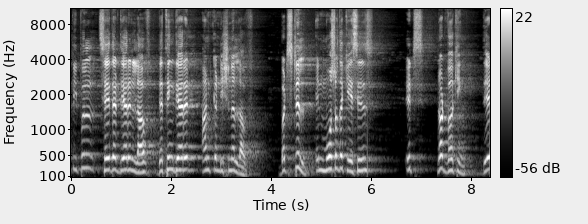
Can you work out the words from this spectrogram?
people say that they are in love, they think they are in unconditional love. But still, in most of the cases, it's not working. They,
